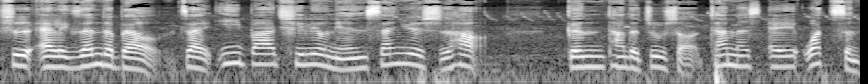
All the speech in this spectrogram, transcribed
是 Alexander Bell 在一八七六年三月十号，跟他的助手 Thomas A. Watson，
